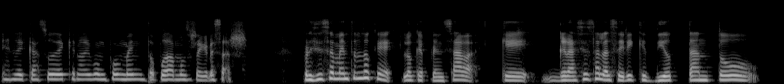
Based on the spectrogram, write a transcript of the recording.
en el caso de que en algún momento podamos regresar. Precisamente es lo que, lo que pensaba, que gracias a la serie que dio tanto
